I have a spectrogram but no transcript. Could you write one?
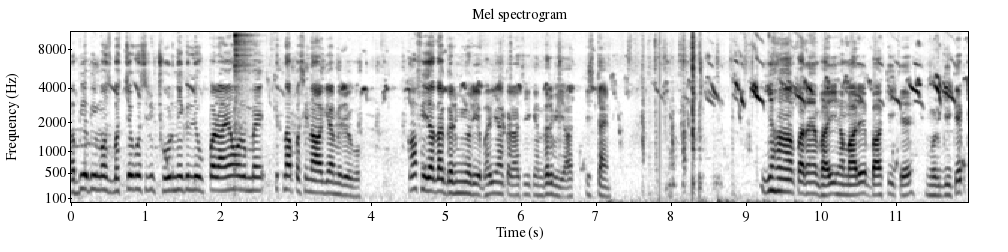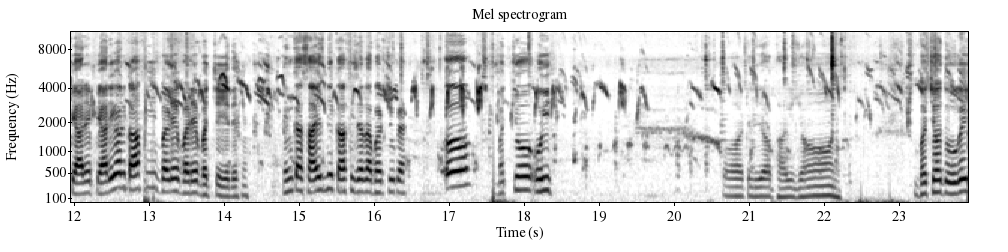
अभी अभी मैं उस बच्चे को सिर्फ़ छोड़ने के लिए ऊपर आया और मैं कितना पसीना आ गया मेरे को। काफ़ी ज़्यादा गर्मी हो रही है भाई यहाँ कराची के अंदर भी आज, इस टाइम यहाँ पर हैं भाई हमारे बाकी के मुर्गी के प्यारे प्यारे और काफ़ी बड़े बड़े बच्चे, ये देखें। इनका साइज़ भी काफ़ी ज़्यादा बढ़ चुका है। ओ, बच्चों, ओई। काट लिया भाई जान बच्चा तो हो गई।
